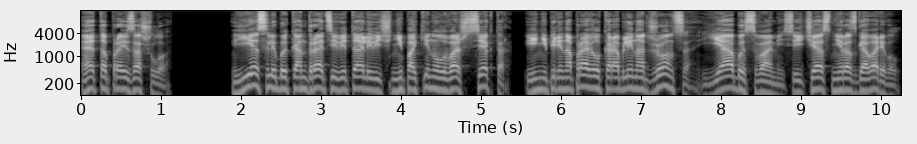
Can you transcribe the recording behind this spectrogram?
это произошло. Если бы Кондратий Витальевич не покинул ваш сектор и не перенаправил корабли на Джонса, я бы с вами сейчас не разговаривал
